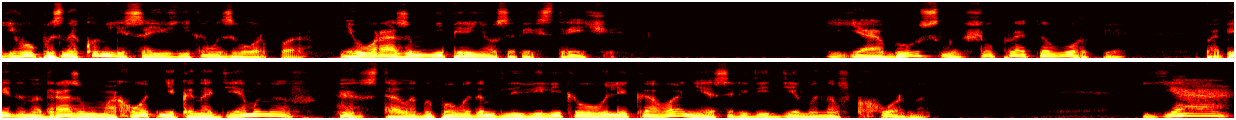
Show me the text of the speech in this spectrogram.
Его познакомили с союзником из Ворпа. Его разум не перенес этой встречи. Я бы услышал про это в Ворпе. Победа над разумом охотника на демонов стала бы поводом для великого ликования среди демонов Кхорна. Я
